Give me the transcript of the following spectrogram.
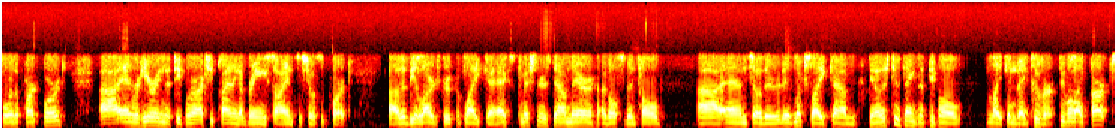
for the park board, uh, and we're hearing that people are actually planning on bringing signs to show support. Uh, there'll be a large group of like uh, ex-commissioners down there. I've also been told, uh, and so there it looks like um, you know there's two things that people like in Vancouver. People like parks,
